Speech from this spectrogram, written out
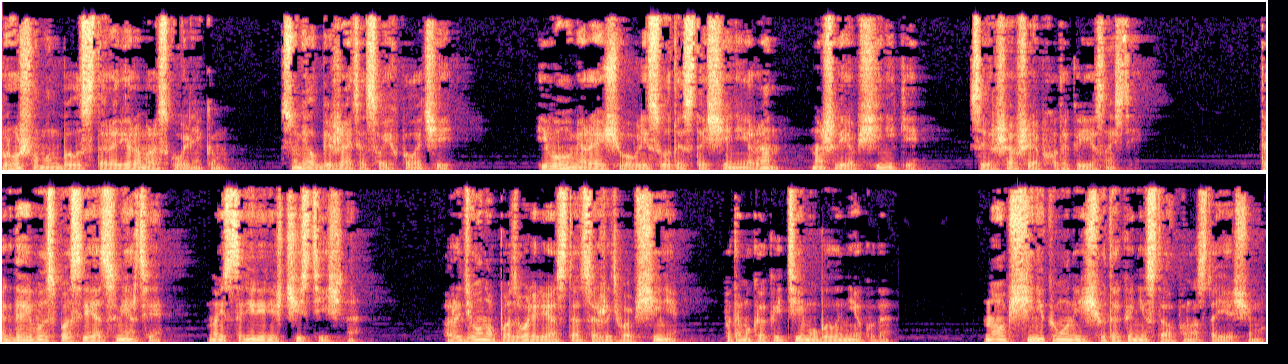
Прошлом он был старовером-раскольником, сумел бежать от своих палачей. Его, умирающего в лесу от истощения и ран, нашли общинники, совершавшие обход окрестностей. Тогда его спасли от смерти, но исцелили лишь частично. Родиону позволили остаться жить в общине, потому как идти ему было некуда. Но общинником он еще так и не стал по-настоящему,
